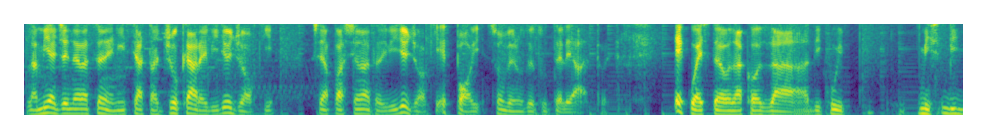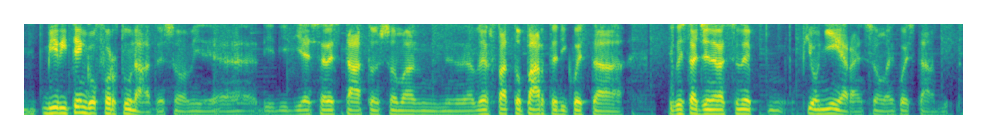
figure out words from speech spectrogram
la mia generazione ha iniziato a giocare ai videogiochi, si è appassionata di videogiochi e poi sono venute tutte le altre. E questa è una cosa di cui mi, mi- mi ritengo fortunato, insomma, mi- eh, di, di- di essere stato, insomma, mh, aver fatto parte di questa, di questa generazione pioniera, insomma, in quest'ambito.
